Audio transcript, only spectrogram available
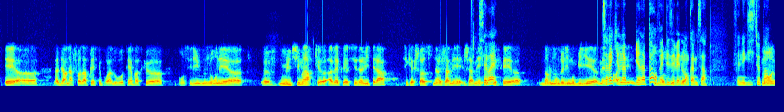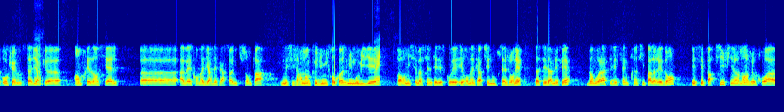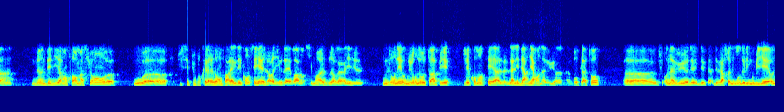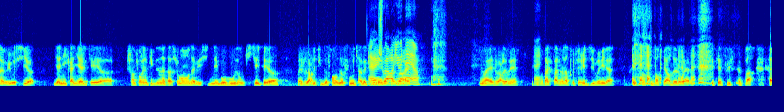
Et la dernière chose après, c'est pour la nouveauté parce que on s'est dit une journée euh, multimarque euh, avec euh, ces invités-là, c'est quelque chose qui n'a jamais, jamais été fait dans le monde de l'immobilier. C'est vrai qu'il n'y en, a pas en fait des événements comme ça. Ça n'existe pas. Non, aucun. C'est-à-dire que en présentiel, euh, avec on va dire des personnes qui sont pas nécessairement que du microcosme immobilier, hormis Sébastien Tedesco et, Romain Cartier nous pour cette journée, ça s'est jamais fait. Donc voilà, c'est les cinq principales raisons. Et c'est parti finalement, je crois, d'un délire en formation. Euh, où euh, je sais plus pour quelle raison on parlait avec des conseillers. Je leur ai dit vous allez voir dans six mois je vous organise une, journée une journée au top et j'ai commencé l'année dernière on a vu un, beau plateau. Euh, on a vu des, des, des, personnes du monde de l'immobilier. On a vu aussi euh, Yannick Agnel qui est euh, champion olympique de natation. On a vu Sidney Govou donc qui était euh, joueur de l'équipe de France de foot avec un joueur lyonnais. Hein. ouais, joueur lyonnais. C'est pour ça que Fabien a préféré Djibril étant supporter de l'OM, c'était plus sympa.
